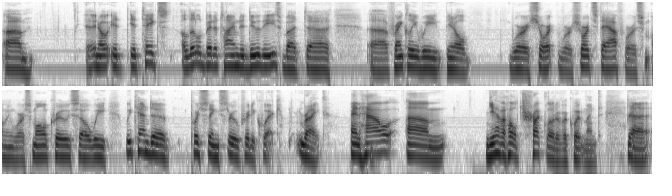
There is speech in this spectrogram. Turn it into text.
um, you know, it, it takes a little bit of time to do these, but uh, uh, frankly, we, you know, we're a short we're a short staff. We're a, I mean we're a small crew, so we we tend to push things through pretty quick. Right. And how um, you have a whole truckload of equipment, Yeah. uh,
